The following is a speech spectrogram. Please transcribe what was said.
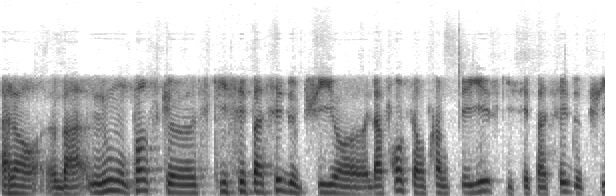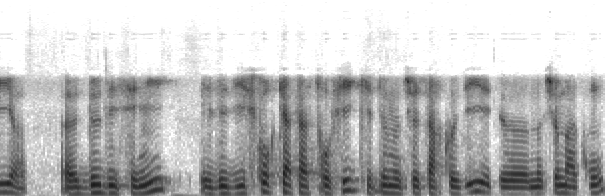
Alors, euh, bah, nous, on pense que ce qui s'est passé depuis, euh, la France est en train de payer ce qui s'est passé depuis euh, deux décennies et des discours catastrophiques de M. Sarkozy et de M. Macron,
